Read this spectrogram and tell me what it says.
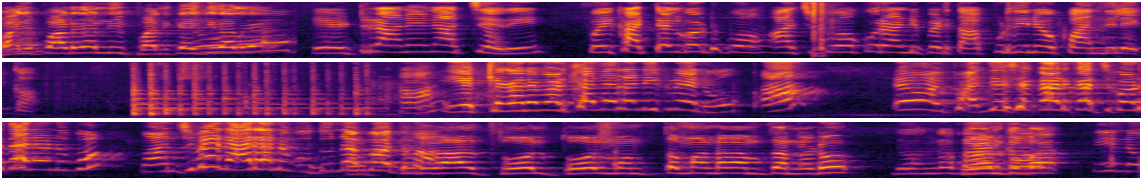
పని పాడుగా నీ పని కైకిదాలుగా ఎట్రా నేను వచ్చేది? పోయి కట్టెలు కొట్టుపో అచ్చిపోకు రండి పెడతా. అప్పుడు తినేవు పంది లెక్క. ఎట్లా కనబడతానరా నీకు నేను? పని చేసే కాడికి వచ్చి కొడతానా నువ్వు? మంచివే నారా నువ్వు దున్నపోతు కాదు, తోలు తోలు మొత్తం మండ అమ్ముతున్నాడు. దొంగ. నేను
